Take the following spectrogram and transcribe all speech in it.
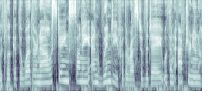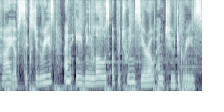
Quick look at the weather now staying sunny and windy for the rest of the day with an afternoon high of 6 degrees and evening lows of between 0 and 2 degrees.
